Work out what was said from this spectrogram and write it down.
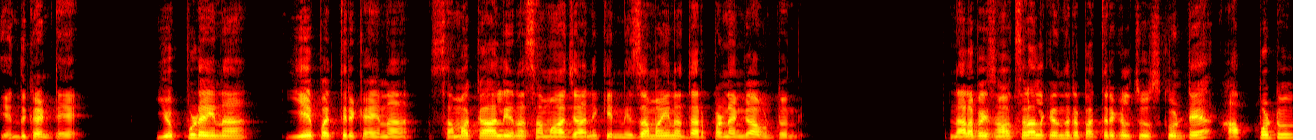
ఎందుకంటే ఎప్పుడైనా ఏ పత్రిక అయినా సమకాలీన సమాజానికి నిజమైన దర్పణంగా ఉంటుంది. నలభై సంవత్సరాల కిందట పత్రికలు చూసుకుంటే అప్పటి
